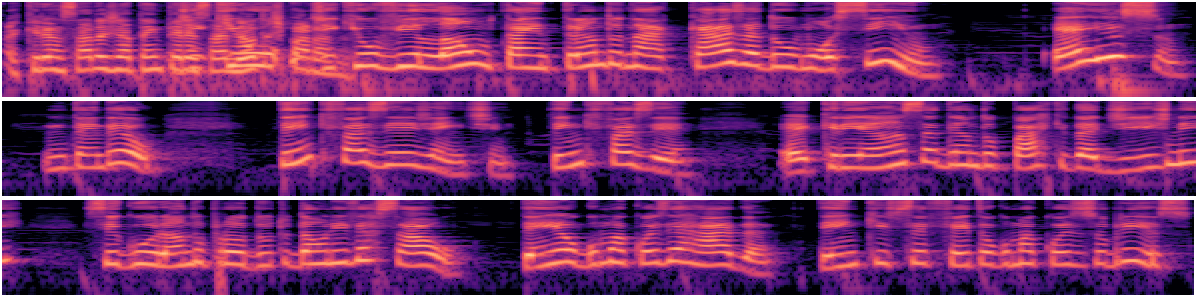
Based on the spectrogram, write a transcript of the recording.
A criançada já tá de interessada em o, outras paradas. de que o vilão tá entrando na casa do mocinho? É isso, entendeu? Tem que fazer, gente. Tem que fazer. É criança dentro do parque da Disney segurando o produto da Universal. Tem alguma coisa errada. Tem que ser feito alguma coisa sobre isso.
